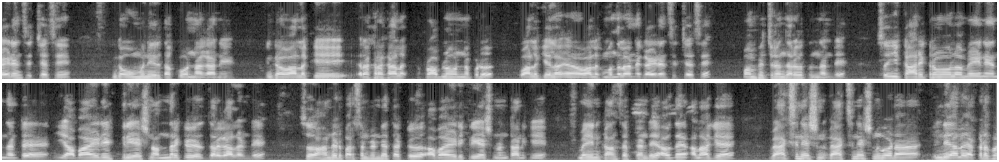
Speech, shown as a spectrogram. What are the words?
గైడెన్స్ ఇచ్చేసి ఇంకా ఉమ్ము నీరు తక్కువ ఉన్నా కానీ ఇంకా వాళ్ళకి రకరకాల ప్రాబ్లం ఉన్నప్పుడు వాళ్ళకి ఎలా వాళ్ళకి ముందులోనే గైడెన్స్ ఇచ్చేసి పంపించడం జరుగుతుందండి. సో ఈ కార్యక్రమంలో మెయిన్ ఏంటంటే ఈ అబాయిడి క్రియేషన్ అందరికీ జరగాలండి. సో హండ్రెడ్ పర్సెంట్ ఉండేటట్టు అబాయిడి క్రియేషన్ ఉండటానికి మెయిన్ కాన్సెప్ట్ అండి. అదే అలాగే వ్యాక్సినేషన్ వ్యాక్సినేషన్ కూడా ఇండియాలో ఎక్కడికో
